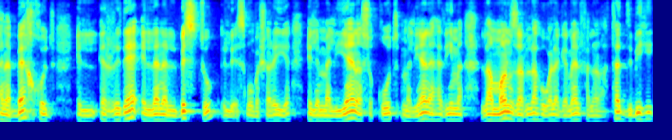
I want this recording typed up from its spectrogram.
أنا باخد ال- الرداء اللي أنا لبسته اللي اسمه بشرية اللي مليانة سقوط مليانة هزيمة لا منظر له ولا جمال فلا نعتد به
